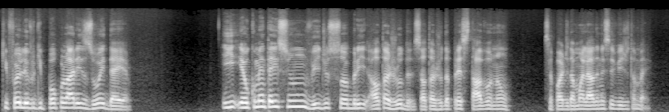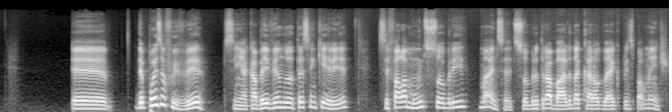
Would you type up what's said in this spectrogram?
que foi o livro que popularizou a ideia. E eu comentei isso em um vídeo sobre autoajuda, se autoajuda prestava ou não. Você pode dar uma olhada nesse vídeo também. É, depois eu fui ver, sim, acabei vendo até sem querer, se fala muito sobre mindset, sobre o trabalho da Carol Dweck principalmente.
